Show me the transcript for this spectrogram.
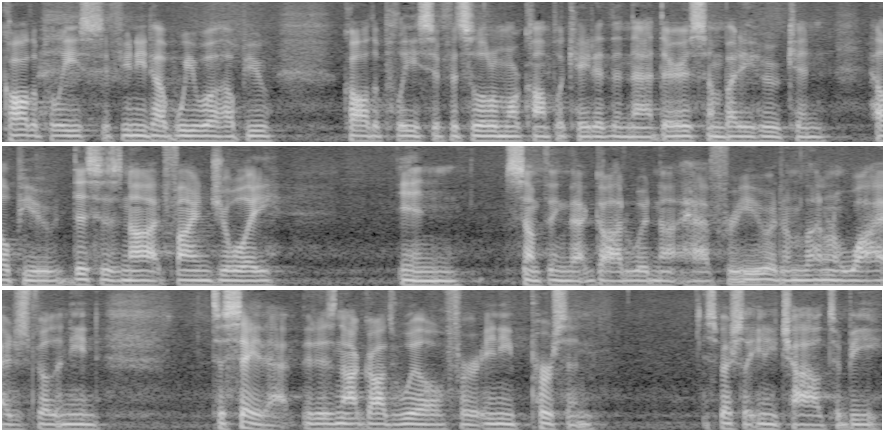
call the police. If you need help, we will help you call the police if it's a little more complicated than that. There is somebody who can help you. This is not find joy in something that God would not have for you. I don't, I don't know why, I just feel the need to say that. It is not God's will for any person, especially any child, to be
